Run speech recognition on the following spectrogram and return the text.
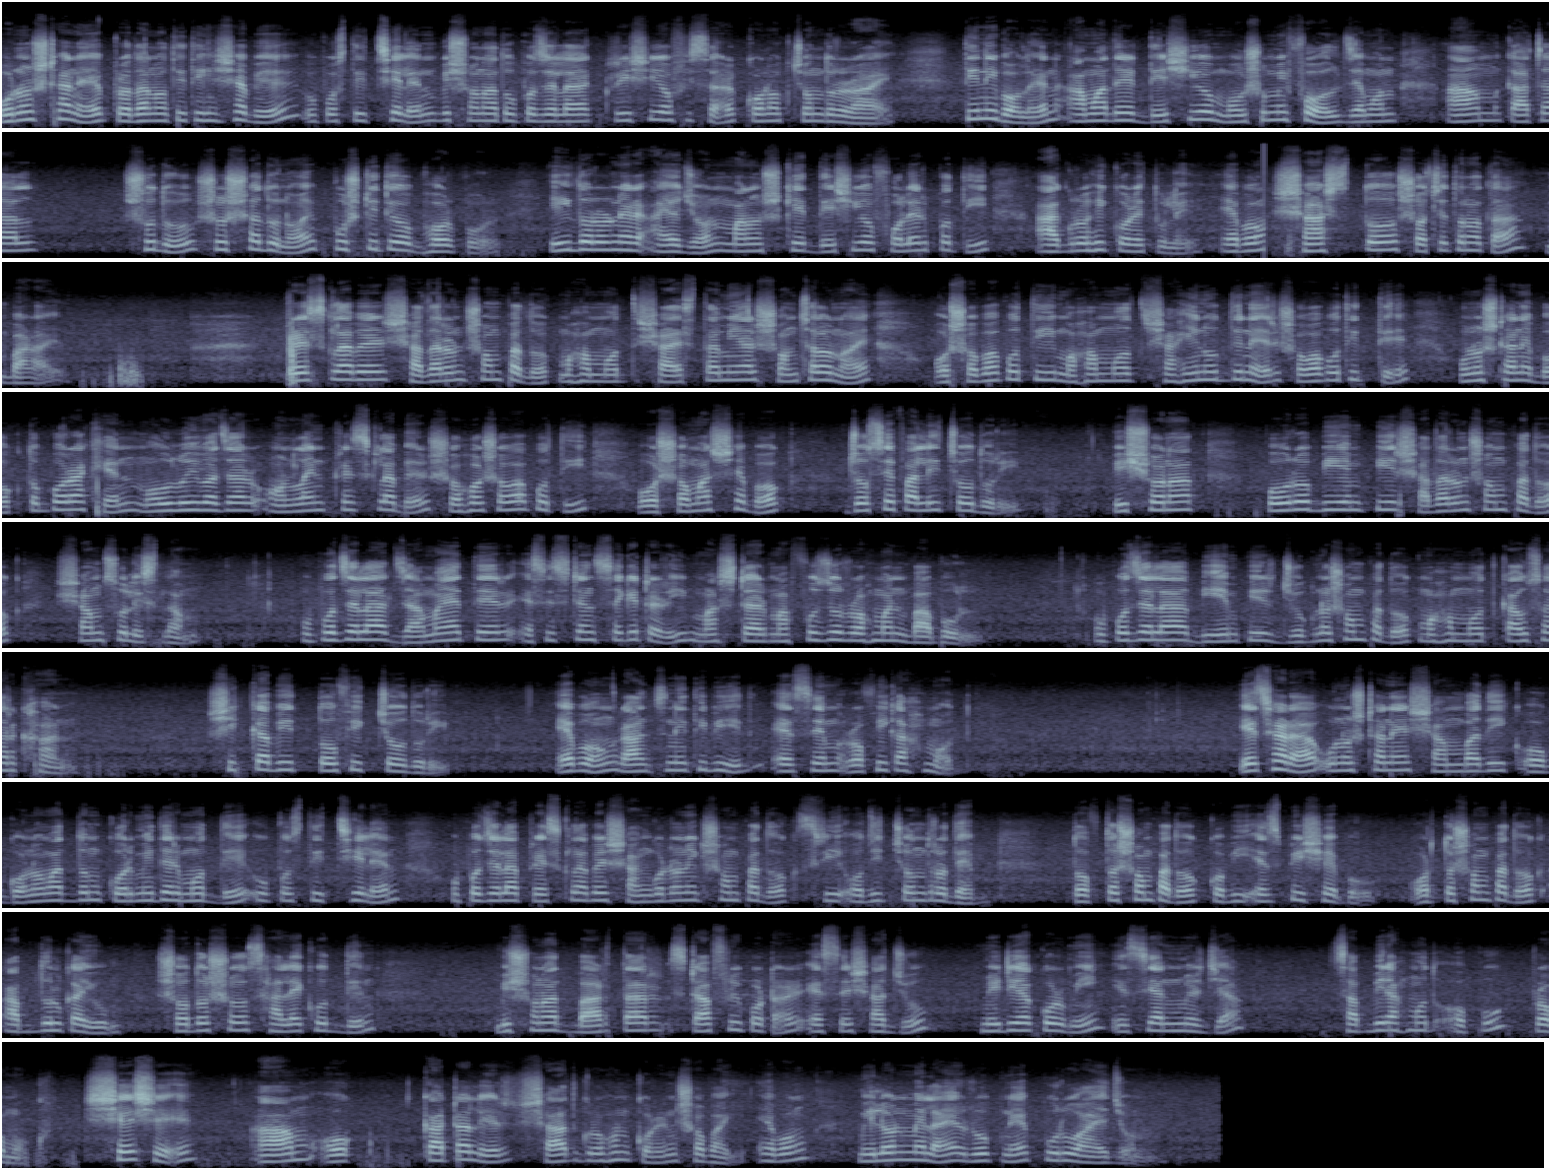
অনুষ্ঠানে প্রধান অতিথি হিসেবে উপস্থিত ছিলেন বিশ্বনাথ উপজেলা কৃষি অফিসার কনকচন্দ্র রায়। তিনি বলেন, আমাদের দেশীয় মৌসুমি ফল যেমন আম, কাঁঠাল, শুধু সুস্বাদু নয়, পুষ্টিতেও ভরপুর। এই ধরনের আয়োজন মানুষকে দেশীয় ফলের প্রতি আগ্রহী করে তোলে এবং স্বাস্থ্য সচেতনতা বাড়ায়। প্রেস ক্লাবের সাধারণ সম্পাদক মোহাম্মদ শায়েস্তা মিয়ার সঞ্চালনায় ও সভাপতি মোহাম্মদ শাহিন উদ্দিনের সভাপতিত্বে অনুষ্ঠানে বক্তব্য রাখেন মৌলভীবাজার অনলাইন প্রেস ক্লাবের সহসভাপতি ও সমাজসেবক জোসেফ আলী চৌধুরী, বিশ্বনাথ পৌর বিএনপির সাধারণ সম্পাদক শামসুল ইসলাম। উপজেলা জামায়াতের assistant secretary master Mahfuzur Rahman Babul, উপজেলা বিএনপির যুগ্ম সম্পাদক মোহাম্মদ কাউসার খান, শিক্ষাবিদ তৌফিক চৌধুরী এবং রাজনীতিবিদ এস এম রফিক আহমদ। এছাড়া অনুষ্ঠানে সাংবাদিক ও গণমাধ্যম কর্মীদের মধ্যে উপস্থিত ছিলেন উপজেলা প্রেস ক্লাবের সাংগঠনিক সম্পাদক শ্রী অজিতচন্দ্র দেব, দপ্তর সম্পাদক কবি এস পি শেবু অর্থ সম্পাদক আব্দুল কাইয়ুম সদস্য সালেক উদ্দিন, বিশ্বনাথ বার্তার staff reporter S A Saju, media কর্মী এসিয়ান মির্জা, সাব্বির আহমদ অপু প্রমুখ। শেষে আম ও কাটালের স্বাদ গ্রহণ করেন সবাই এবং মিলন মেলায় রূপ নেয় পুরো আয়োজন।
